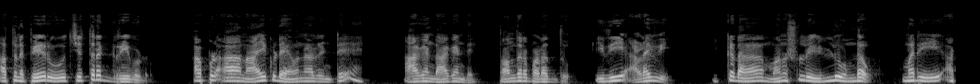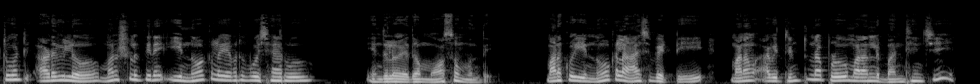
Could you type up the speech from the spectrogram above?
అతని పేరు చిత్రగ్రీవుడు. అప్పుడు ఆ నాయకుడు ఏమన్నాడంటే ఆగండి ఆగండి తొందరపడద్దు. ఇది అడవి. ఇక్కడ మనుషులు ఇళ్ళు ఉండవు. మరి అటువంటి అడవిలో మనుషులు తినే ఈ నూకలు ఎవరు పోశారు? ఇందులో ఏదో మోసం ఉంది. మనకు ఈ నూకలు ఆశపెట్టి మనం అవి తింటున్నప్పుడు మనల్ని బంధించి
